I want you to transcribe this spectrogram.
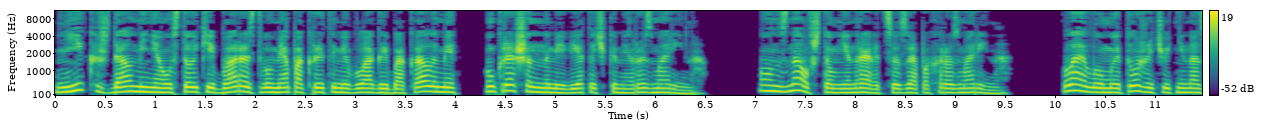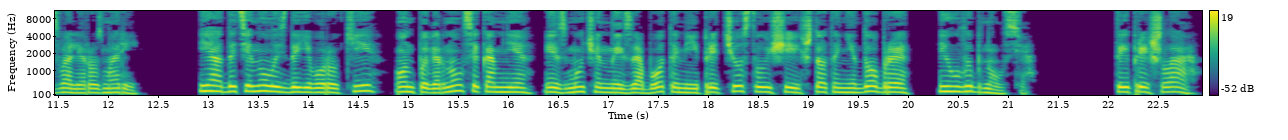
Ник ждал меня у стойки бара с двумя покрытыми влагой бокалами, украшенными веточками розмарина. Он знал, что мне нравится запах розмарина. Лайлу мы тоже чуть не назвали розмари. Я дотянулась до его руки, он повернулся ко мне, измученный заботами и предчувствующий что-то недоброе, и улыбнулся. «Ты пришла»,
